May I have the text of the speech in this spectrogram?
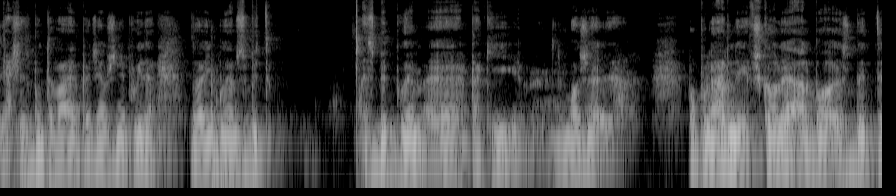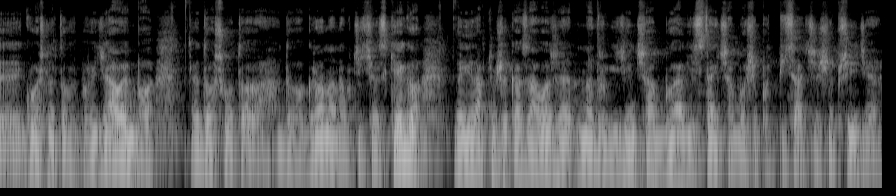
Ja się zbuntowałem, powiedziałem, że nie pójdę, no i byłem zbyt zbyt byłem e, taki może popularny w szkole, albo zbyt e, głośno to wypowiedziałem, bo doszło to do grona nauczycielskiego, no i raptem się okazało, że na drugi dzień trzeba była lista i trzeba było się podpisać, że się przyjdzie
